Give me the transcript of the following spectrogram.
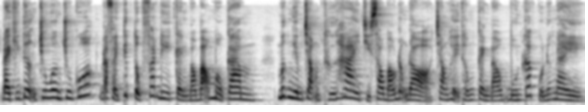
Đài khí tượng Trung ương Trung Quốc đã phải tiếp tục phát đi cảnh báo bão màu cam, mức nghiêm trọng thứ hai chỉ sau báo động đỏ trong hệ thống cảnh báo 4 cấp của nước này.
